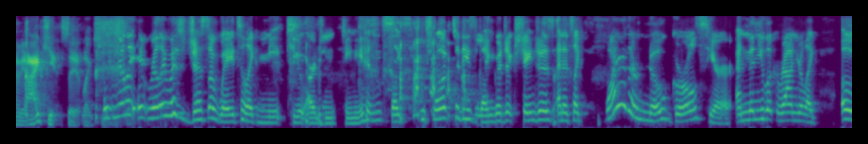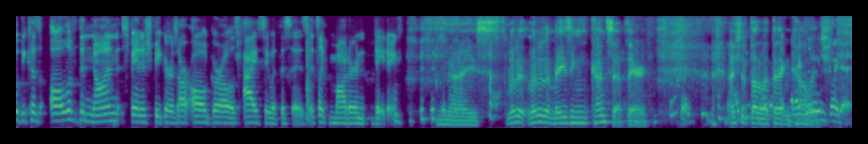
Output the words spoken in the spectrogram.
I mean, I can't say it like she It really it really was just a way to like meet cute Argentinians. like you show up to these language exchanges and it's like, why are there no girls here? And then you look around, you're like, oh, because all of the non Spanish speakers are all girls. I see what this is. It's like modern dating. nice. What a what an amazing concept there. I should have thought about that in college. I really enjoyed it.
